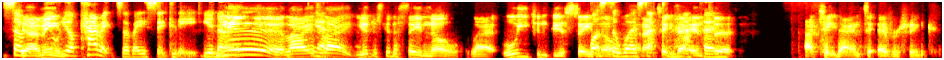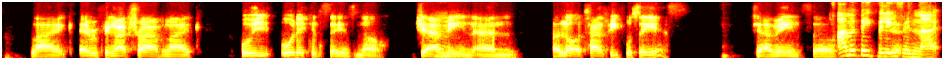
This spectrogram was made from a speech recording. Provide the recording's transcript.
So Yeah, I mean- your character basically, you know. Yeah, like it's Yeah. like you're just gonna say no. Like all you can do is say What's no. the worst and I that take can that happen? into I take that into everything. Like everything I try, I'm like, all, you- all they can say is no. Do you know what I Hmm. mean? And a lot of times people say yes. Do you know what I mean? So I'm a big believer in that.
